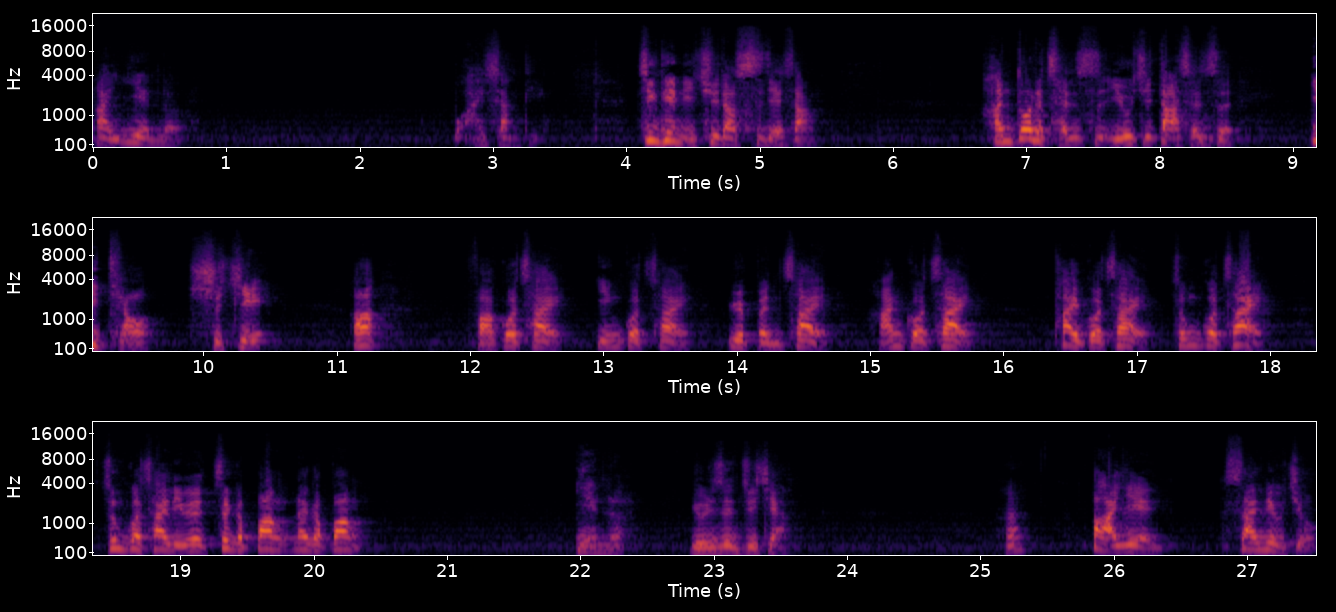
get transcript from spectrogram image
爱厌了，不爱上帝。今天你去到世界上很多的城市，尤其大城市，一条石街啊，法国菜、英国菜、日本菜、韩国菜。”泰国菜、中国菜，中国菜里面这个棒那个棒，厌了，有人甚至讲，啊，大宴三六九，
